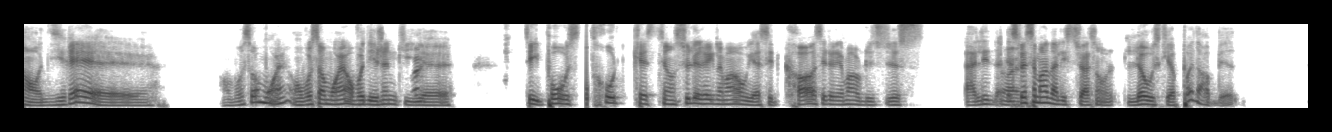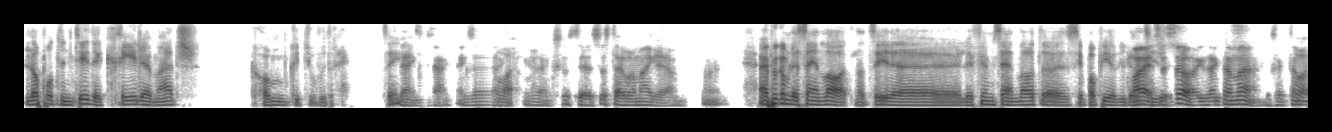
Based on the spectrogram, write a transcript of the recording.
on dirait, euh, on voit ça moins. On voit ça moins. On voit des jeunes qui euh, posent trop de questions sur les règlements où il y a assez de casser les règlements, juste aller, spécialement dans les situations là où il n'y a pas d'arbitre, l'opportunité de créer le match comme que tu voudrais. Ben, exact, exact. Ça, c'était vraiment agréable. Un peu comme le Sandlot. Là, le, le film Sandlot, c'est pas pire du Oui, c'est ça, exactement. exactement.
